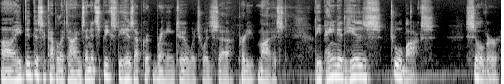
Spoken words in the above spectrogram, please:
Uh, he did this a couple of times, and it speaks to his upbringing too, which was uh, pretty modest. He painted his toolbox silver,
